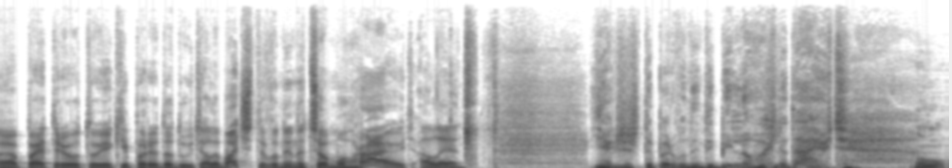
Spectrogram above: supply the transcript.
е, Петріоту, які передадуть. Але бачите, вони на цьому грають, але. Як же ж тепер вони дебільно виглядають? Ну,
